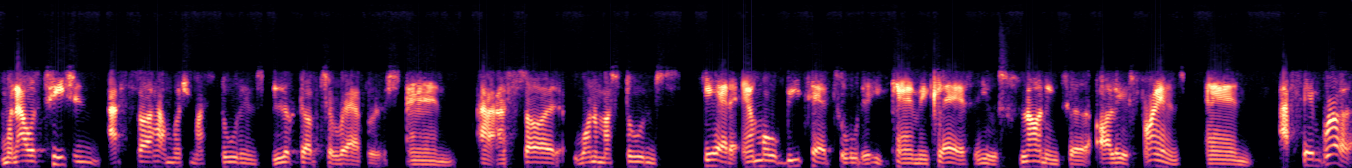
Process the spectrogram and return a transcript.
When I was teaching, I saw how much my students looked up to rappers. And I, I saw it, one of my students, he had an MOB tattoo that he came in class and he was flaunting to all his friends. And I said, bro,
